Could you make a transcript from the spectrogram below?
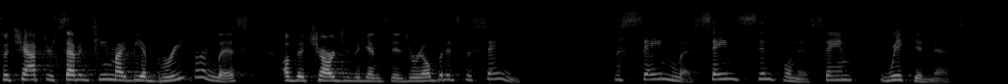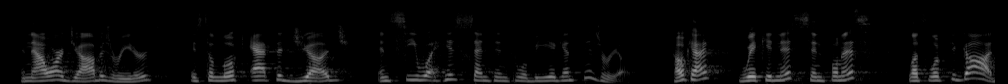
So, chapter 17 might be a briefer list of the charges against Israel, but it's the same. It's the same list, same sinfulness, same wickedness. And now our job as readers is to look at the judge and see what his sentence will be against Israel. Okay, wickedness, sinfulness. Let's look to God,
